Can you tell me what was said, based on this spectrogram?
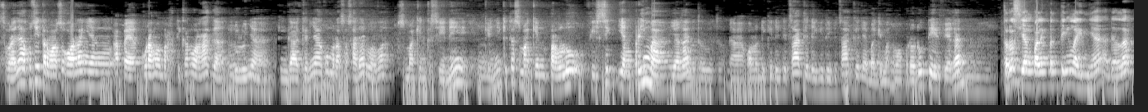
Sebenarnya aku sih termasuk orang yang apa ya kurang memperhatikan olahraga dulunya hingga akhirnya aku merasa sadar bahwa semakin ke sini kayaknya kita semakin perlu fisik yang prima ya kan. Betul betul. Nah kalau dikit-dikit sakit, dikit-dikit sakit ya bagaimana mau produktif ya kan? Terus yang paling penting lainnya adalah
